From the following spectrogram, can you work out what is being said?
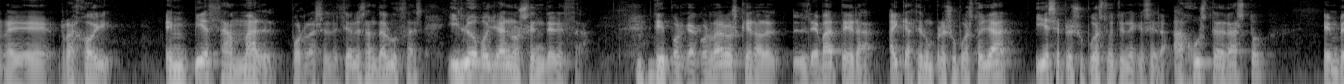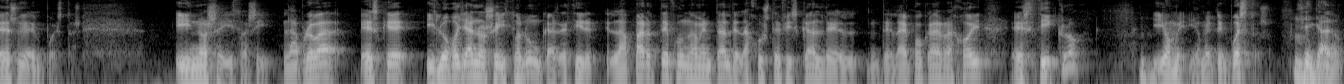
eh, Rajoy empieza mal por las elecciones andaluzas y luego ya no se endereza. Sí, porque acordaros que era el debate era, hay que hacer un presupuesto ya y ese presupuesto tiene que ser ajuste de gasto en vez de subida de impuestos. Y no se hizo así. La prueba es que, y luego ya no se hizo nunca, es decir, la parte fundamental del ajuste fiscal del- de la época de Rajoy es ciclo y, y aumento de impuestos. Sí, claro.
